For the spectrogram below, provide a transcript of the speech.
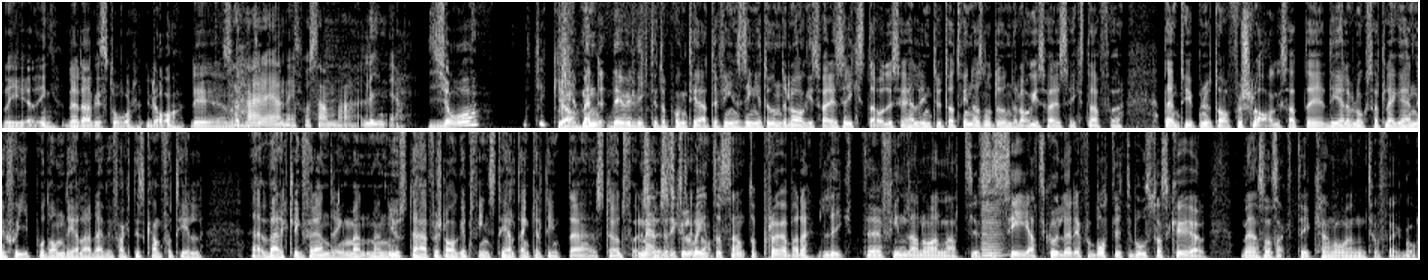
regering. Det är där vi står idag. Det är Så här är ni på samma linje? Ja, det tycker jag. Men det är väl viktigt att poängtera att det finns inget underlag i Sveriges riksdag och det ser heller inte ut att finnas något underlag i Sveriges riksdag för den typen av förslag. Så att det, det gäller väl också att lägga energi på de delar där vi faktiskt kan få till eh, verklig förändring. Men, men just det här förslaget finns det helt enkelt inte stöd för. Men det skulle vara intressant att pröva det, likt eh, Finland och annat. Mm. Se att skulle det få bort lite bostadsköer. Men som sagt, det kan vara en tuff väg att gå.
